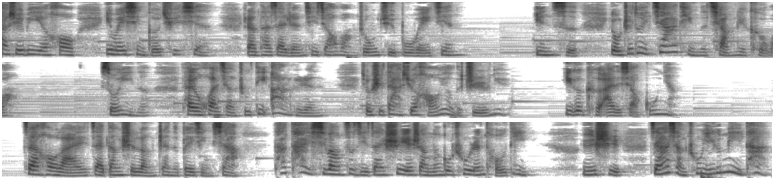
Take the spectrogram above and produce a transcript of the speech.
大学毕业后，因为性格缺陷，让他在人际交往中举步维艰，因此有着对家庭的强烈渴望。所以呢，他又幻想出第二个人，就是大学好友的侄女，一个可爱的小姑娘。再后来，在当时冷战的背景下，他太希望自己在事业上能够出人头地，于是假想出一个密探，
